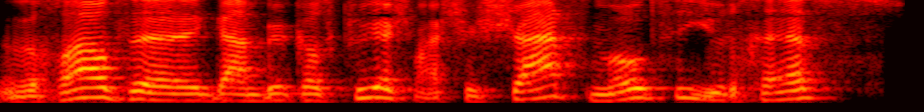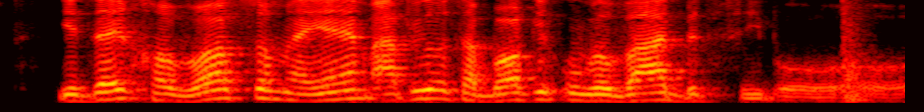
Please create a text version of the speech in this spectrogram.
V'chlal ze gam birkos kriyashma sheshatz motzi yudches yedei chavaso mayem afilos habokim umelvad betzibur.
